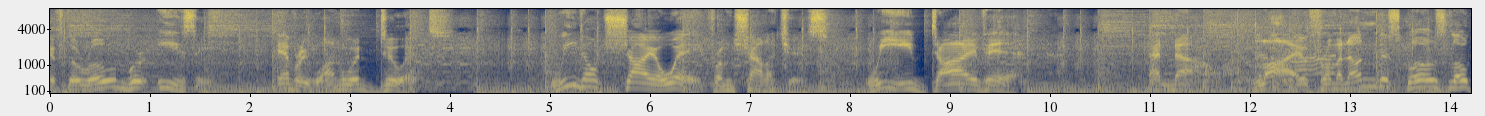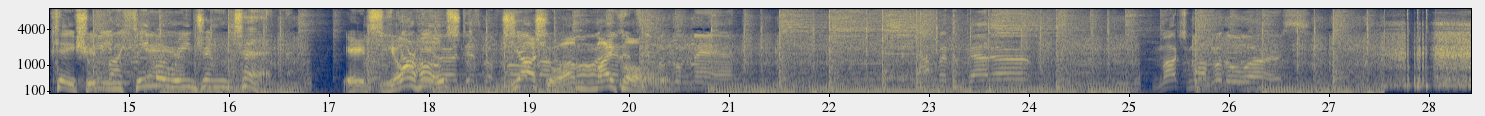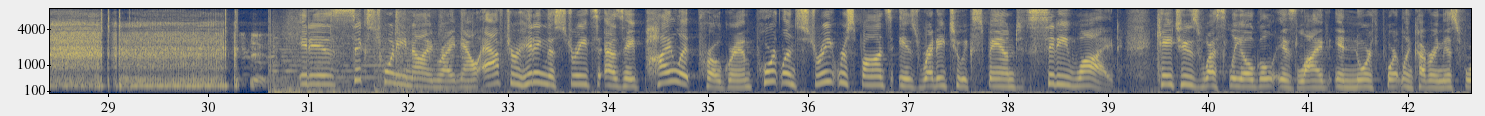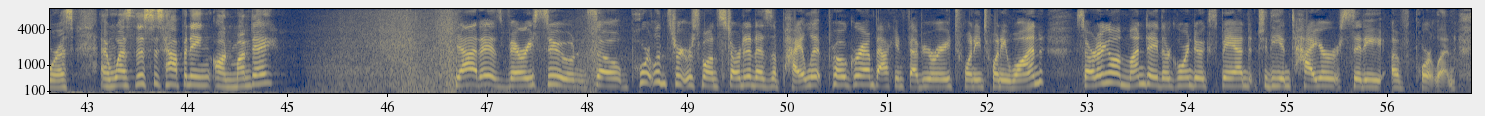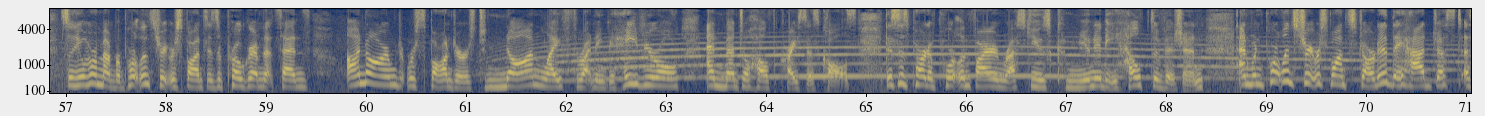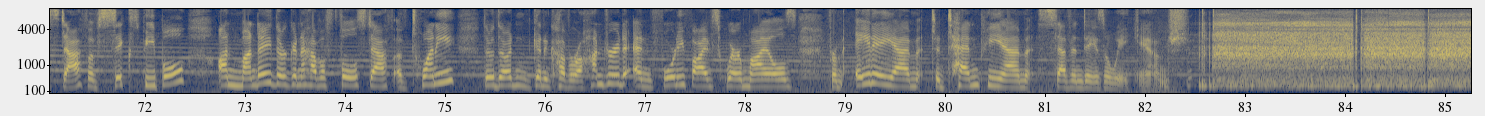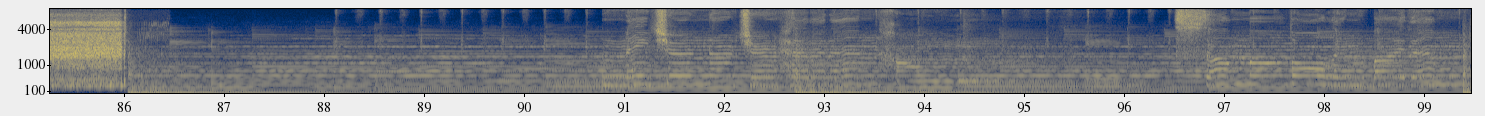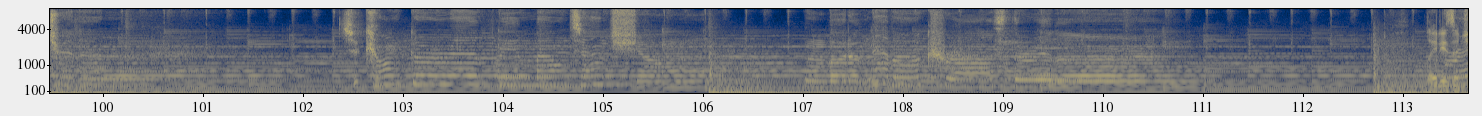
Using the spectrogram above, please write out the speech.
If the road were easy, everyone would do it. We don't shy away from challenges, we dive in. And now, live from an undisclosed location in FEMA Region 10, it's your host, Joshua Michael. Much more for the worse. It is 629 right now. After hitting the streets as a pilot program, Portland Street Response is ready to expand citywide. K2's Wesley Ogle is live in North Portland covering this for us. And Wes, this is happening on Monday? Yeah, it is very soon. So, Portland Street Response started as a pilot program back in February 2021. Starting on Monday, they're going to expand to the entire city of Portland. So, you'll remember Portland Street Response is a program that sends unarmed responders to non life threatening behavioral and mental health crisis calls. This is part of Portland Fire and Rescue's Community Health Division. And when Portland Street Response started, they had just a staff of six people. On Monday, they're going to have a full staff of 20. They're then going to cover 145 square miles from 8 a.m. to 10 p.m., seven days a week, Ange.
